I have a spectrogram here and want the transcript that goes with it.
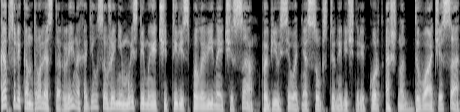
капсуле контроля Старлей находился уже немыслимые четыре с половиной часа, побив сегодня собственный личный рекорд аж на два часа.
